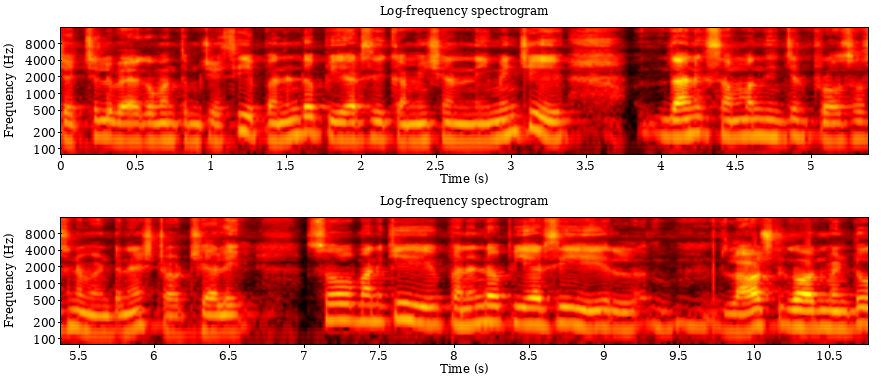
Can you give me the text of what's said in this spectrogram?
చర్చలు వేగవంతం చేసి పన్నెండో పిఆర్సీ కమిషన్ నియమించి దానికి సంబంధించిన ప్రాసెస్ని వెంటనే స్టార్ట్ చేయాలి. సో మనకి పన్నెండో పిఆర్సీ లాస్ట్ గవర్నమెంటు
